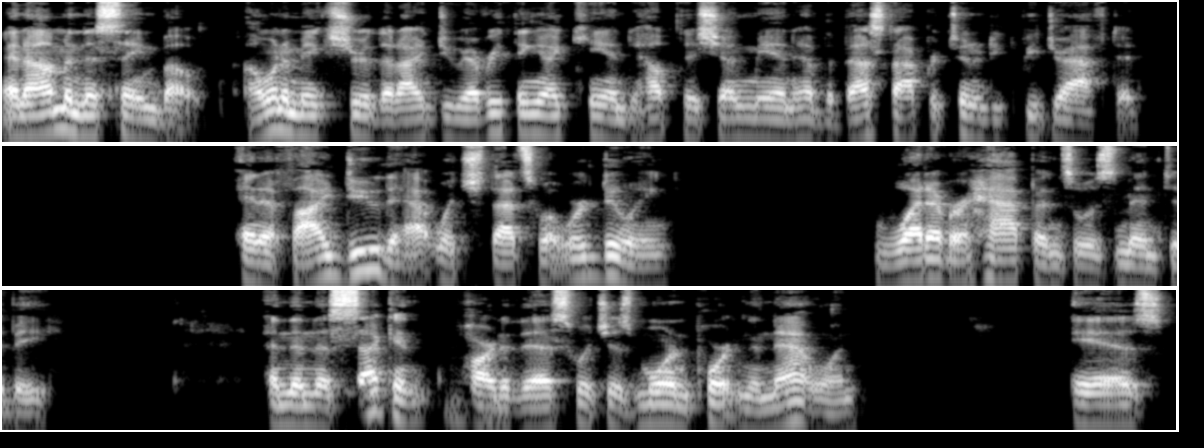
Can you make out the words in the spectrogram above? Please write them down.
And I'm in the same boat. I want to make sure that I do everything I can to help this young man have the best opportunity to be drafted. And if I do that, which that's what we're doing, whatever happens was meant to be. And then the second part of this, which is more important than that one, is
